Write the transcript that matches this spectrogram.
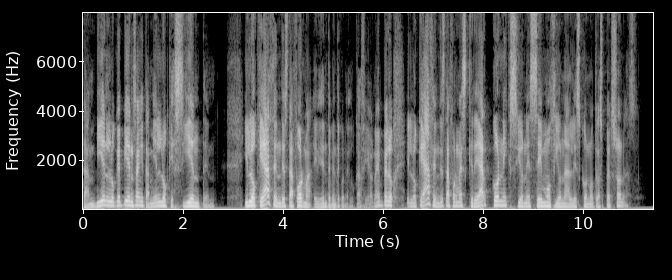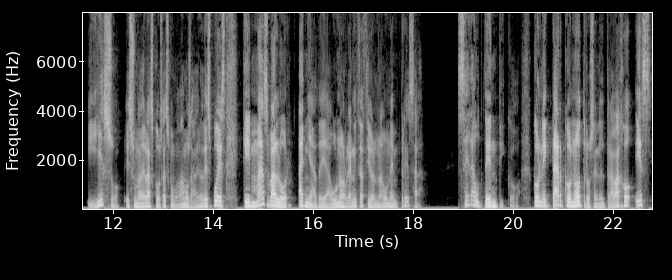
también lo que piensan y también lo que sienten. Y lo que hacen de esta forma, evidentemente con educación, ¿eh? pero lo que hacen de esta forma es crear conexiones emocionales con otras personas. Y eso es una de las cosas, como vamos a ver después, que más valor añade a una organización, a una empresa. Ser auténtico, conectar con otros en el trabajo es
